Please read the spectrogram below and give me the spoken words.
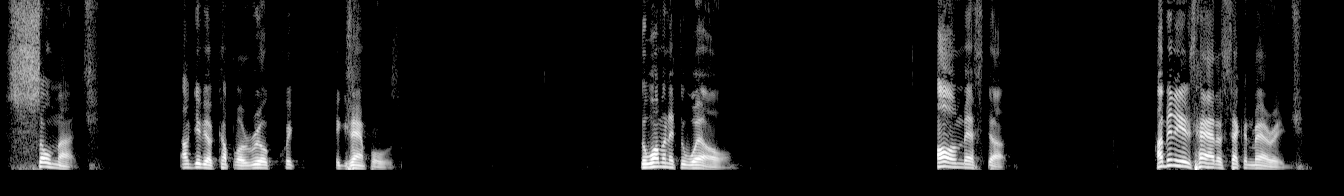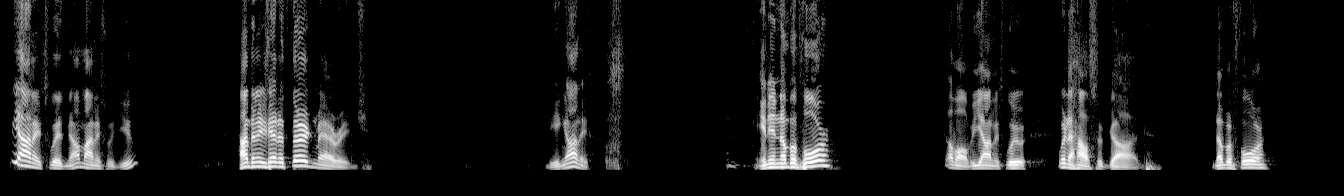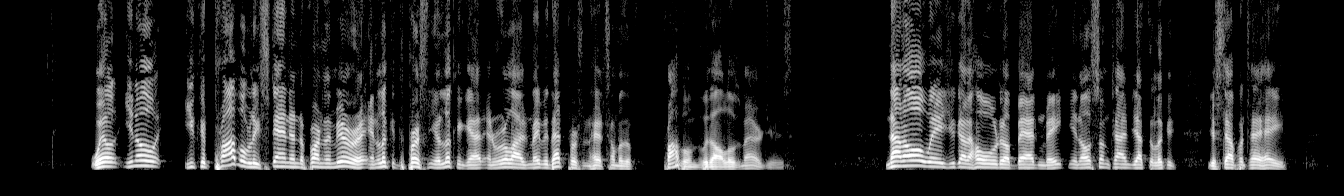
so much. I'll give you a couple of real quick examples. The woman at the well, all messed up. How many has had a second marriage? Be honest with me. I'm honest with you. How many has had a third marriage? Being honest. And number four? Come on, be honest. We're, we're in the house of God. Number four. Well, you know, you could probably stand in the front of the mirror and look at the person you're looking at and realize maybe that person had some of the problems with all those marriages. Not always you got to hold a bad mate. You know, sometimes you have to look at yourself and say, hey,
